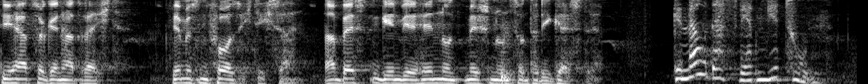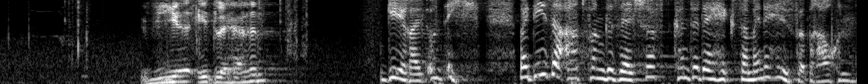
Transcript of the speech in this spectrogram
Die Herzogin hat recht. Wir müssen vorsichtig sein. Am besten gehen wir hin und mischen uns unter die Gäste. Genau das werden wir tun. Wir, edle Herren? Gerald und ich. Bei dieser Art von Gesellschaft könnte der Hexer meine Hilfe brauchen.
